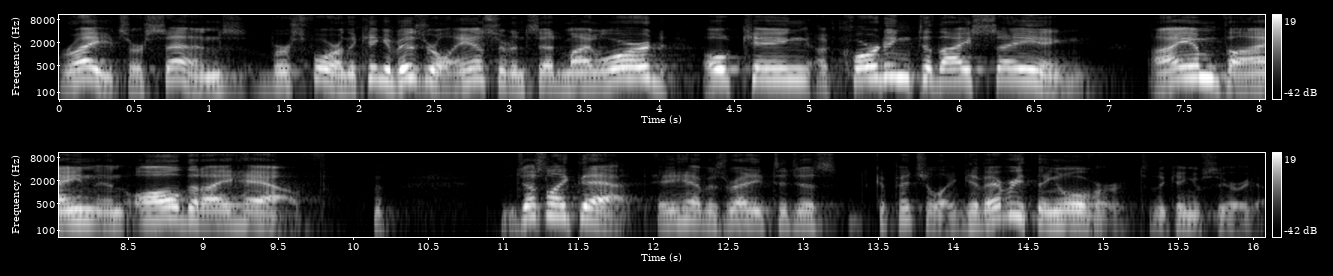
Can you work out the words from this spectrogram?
writes or sends, verse 4 And the king of Israel answered and said, My lord, O king, according to thy saying, I am thine and all that I have. just like that, Ahab is ready to just capitulate, give everything over to the king of Syria.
